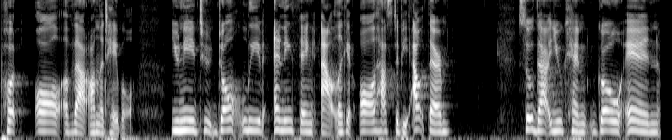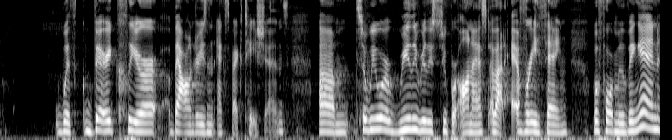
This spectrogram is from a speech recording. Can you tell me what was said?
put all of that on the table. You need to don't leave anything out. Like it all has to be out there so that you can go in with very clear boundaries and expectations. Um, so we were really, really super honest about everything before moving in.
